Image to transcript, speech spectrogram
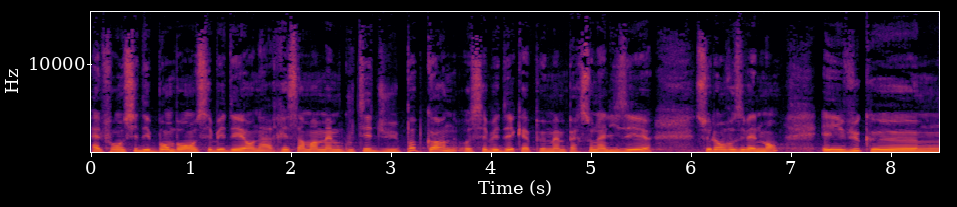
Elles font aussi des bonbons au CBD. On a récemment même goûté du popcorn au CBD qu'elle peut même personnaliser euh, selon vos événements. Et vu que euh,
